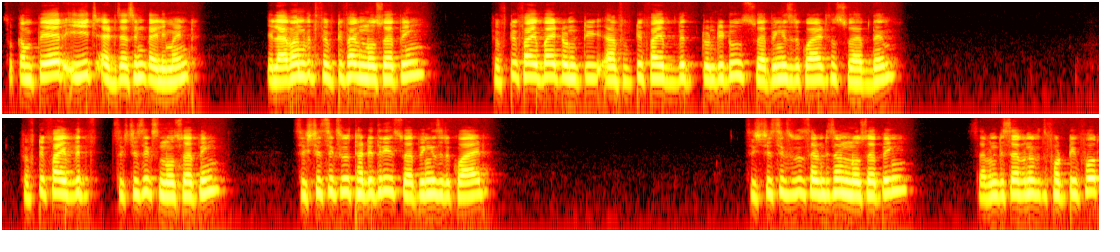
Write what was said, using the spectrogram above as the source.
So compare each adjacent element 11 with 55 no swapping 55 by 20 uh, 55 with 22 swapping is required so swap them. 55 with 66 no swapping. 66 with 33 swapping is required. 66 with 77 no swapping. 77 with 44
